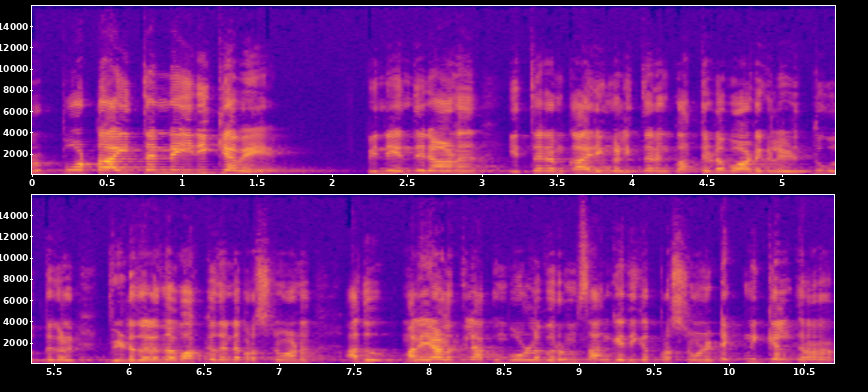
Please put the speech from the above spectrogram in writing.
റിപ്പോർട്ടായി തന്നെ ഇരിക്കവേ. പിന്നെ എന്തിനാണ് ഇത്തരം കാര്യങ്ങൾ ഇത്തരം കത്തിടപാടുകൾ എഴുത്തുകുത്തുകൾ വിടുതലെന്ന വാക്ക് തന്നെ പ്രശ്നമാണ്. അത് മലയാളത്തിലാക്കുമ്പോൾ ഉള്ള വെറും സാങ്കേതിക പ്രശ്നമാണ്. ടെക്നിക്കൽ എറർ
